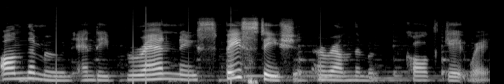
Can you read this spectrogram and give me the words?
on the moon and a brand new space station around the moon called Gateway.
